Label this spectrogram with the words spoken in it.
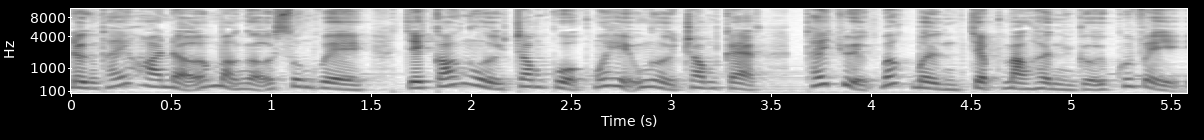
đừng thấy hoa nở mà ngỡ xuân về, chỉ có người trong cuộc mới hiểu người trong kẹt, thấy chuyện bất bình chụp màn hình gửi quý vị.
